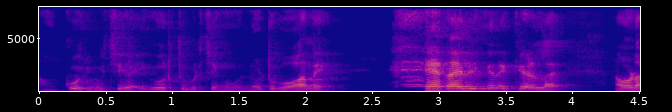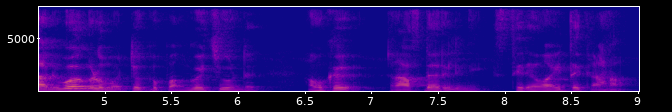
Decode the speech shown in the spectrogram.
നമുക്ക് ഒരുമിച്ച് കൈകോർത്ത് പിടിച്ചങ്ങ് മുന്നോട്ട് പോകാന്നേ ഏതായാലും ഇങ്ങനെയൊക്കെയുള്ള നമ്മുടെ അനുഭവങ്ങളും മറ്റുമൊക്കെ പങ്കുവെച്ചുകൊണ്ട് നമുക്ക് റാഫ്ഡറിൽ ഇനി സ്ഥിരമായിട്ട് കാണാം.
